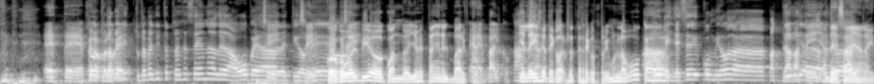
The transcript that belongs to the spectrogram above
este, So, pero ¿tú, con te lo que... perdiste, tú te perdiste toda esa escena de la ópera, Sí, del sí. tiroteo. Coco Sí. volvió cuando ellos están en el barco. En el barco. Ah, y él le dice, te, co- te reconstruimos la boca. Ah, se comió la pastilla. La pastilla. de Cyanide.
